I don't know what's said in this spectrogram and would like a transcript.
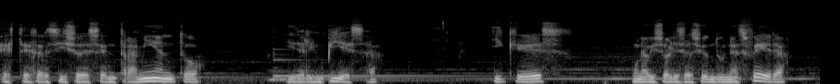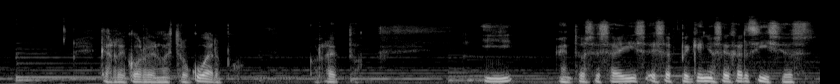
este ejercicio de centramiento y de limpieza, y que es una visualización de una esfera que recorre nuestro cuerpo, ¿correcto? Y entonces ahí esos pequeños ejercicios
